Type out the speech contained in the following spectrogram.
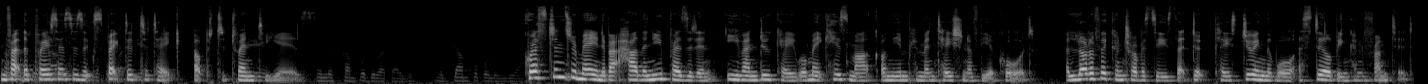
In fact, the process is expected to take up to 20 years. Questions remain about how the new president, Ivan Duque, will make his mark on the implementation of the accord. A lot of the controversies that took place during the war are still being confronted.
